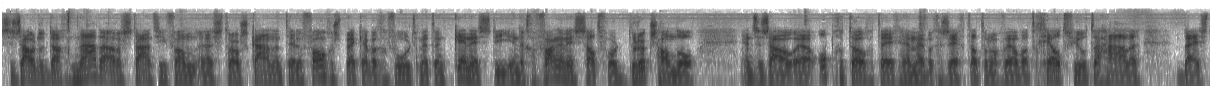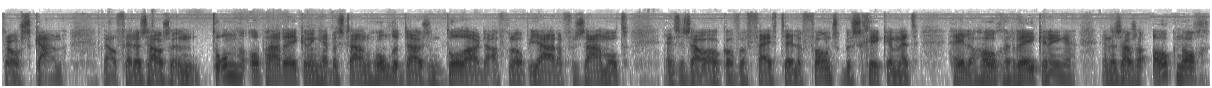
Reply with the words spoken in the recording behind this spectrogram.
Ze zou de dag na de arrestatie van uh, Stroos-Kaan een telefoongesprek hebben gevoerd... met een kennis die in de gevangenis zat voor drugshandel. En ze zou uh, opgetogen tegen hem hebben gezegd dat er nog wel wat geld viel te halen bij Stroos-Kaan. Nou, verder zou ze een ton op haar rekening hebben staan. 100.000 dollar de afgelopen jaren verzameld. En ze zou ook over vijf telefoons beschikken met hele hoge rekeningen. En dan zou ze ook nog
